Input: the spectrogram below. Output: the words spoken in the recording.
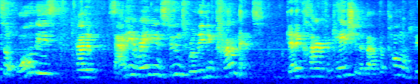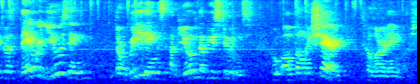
so all these kind of Saudi Arabian students were leaving comments, getting clarification about the poems because they were using the readings of UMW students who openly shared to learn English.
